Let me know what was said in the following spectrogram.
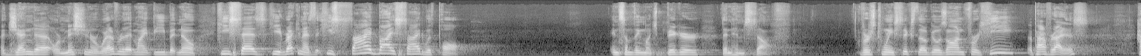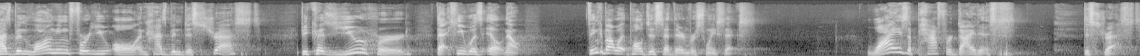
agenda or mission or whatever that might be, but no, he says, he recognizes that he's side by side with Paul in something much bigger than himself. Verse 26, though, goes on For he, Epaphroditus, has been longing for you all and has been distressed because you heard that he was ill. Now, think about what Paul just said there in verse 26. Why is Epaphroditus distressed?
